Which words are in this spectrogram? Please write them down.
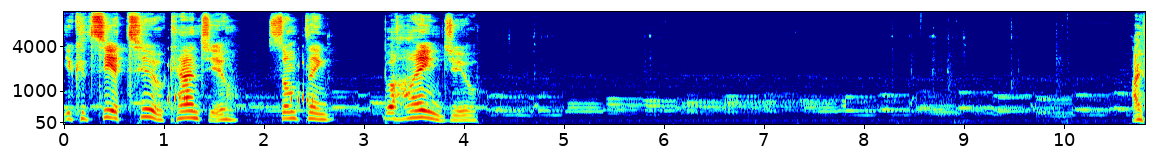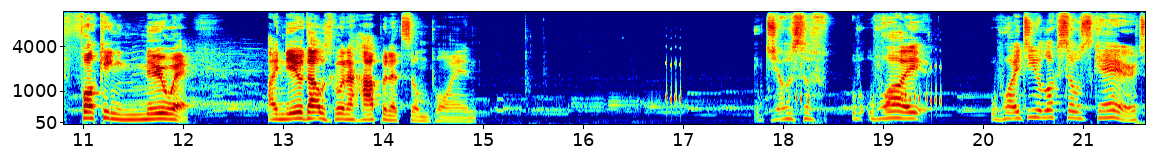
you could see it too, can't you? Something behind you. I fucking knew it. I knew that was going to happen at some point. Joseph, why... Why do you look so scared?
